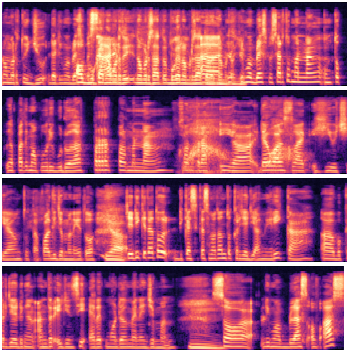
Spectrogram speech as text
nomor 7 dari 15 Oh, bukan besar. nomor tuj- nomor satu, bukan nomor satu, uh, nomor tujuh. 15 besar tuh menang untuk dapat 50 ribu dolar per pemenang kontrak. Wow. Iya, that was Wow. like huge ya untuk apalagi zaman itu. Ya. Jadi kita tuh dikasih kesempatan untuk kerja di Amerika, uh, bekerja dengan under agency Elite Model Management. Hmm. So 15 of us,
